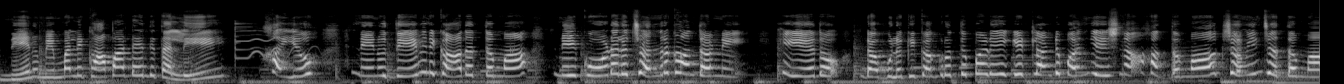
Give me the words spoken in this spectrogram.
నేను మిమ్మల్ని కాపాడేంది తల్లి? అయ్యో నేను దేవిని కాదత్తమ్మా. నీ కోడలు చంద్రకాంతాన్ని. ఏదో డబ్బులకి కకృత్తి పడి ఇట్లాంటి పని చేసిన అత్తమ్మా క్షమించద్దమ్మా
